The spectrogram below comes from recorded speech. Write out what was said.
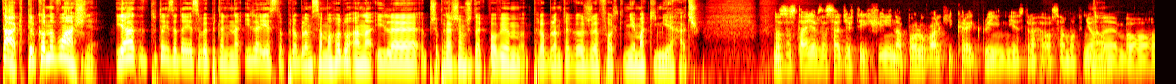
tak, tylko no właśnie. Ja tutaj zadaję sobie pytanie, na ile jest to problem samochodu, a na ile, przepraszam, że tak powiem, problem tego, że Ford nie ma kim jechać. No zostaje w zasadzie w tej chwili na polu walki Craig Breen. Jest trochę osamotniony, no. bo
